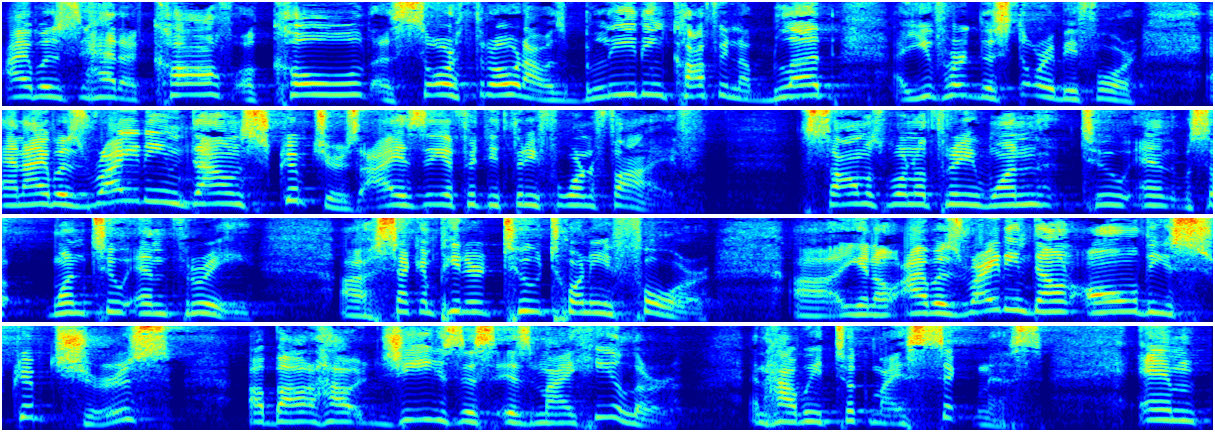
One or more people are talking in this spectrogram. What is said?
I was had a cough, a cold, a sore throat. I was bleeding, coughing up blood. You've heard this story before. And I was writing down scriptures, Isaiah 53, 4 and 5. Psalms 103, 1, 2, and, 1, 2, and 3. Uh, 2 Peter 2, 24. Uh, you know, I was writing down all these scriptures about how Jesus is my healer and how he took my sickness. And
